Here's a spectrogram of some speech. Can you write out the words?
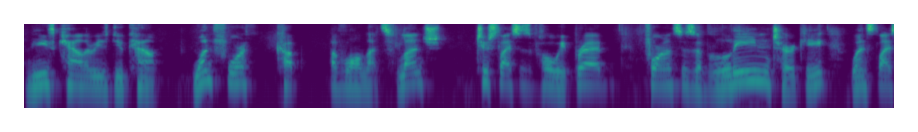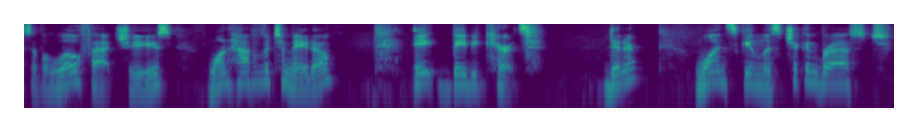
these calories do count. One fourth cup of walnuts. Lunch, two slices of whole wheat bread, four ounces of lean turkey, one slice of low fat cheese, one half of a tomato, eight baby carrots. Dinner, one skinless chicken breast,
